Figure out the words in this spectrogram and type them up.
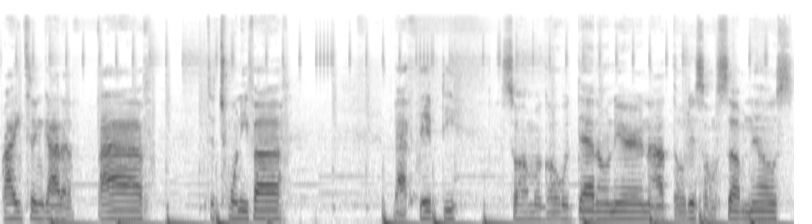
Wrightson got a five to twenty-five by 50 so I'm gonna go with that on there and I'll throw this on something else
